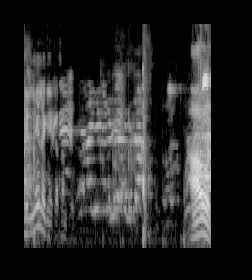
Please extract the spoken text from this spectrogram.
हिलने लगे कसम से आउट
